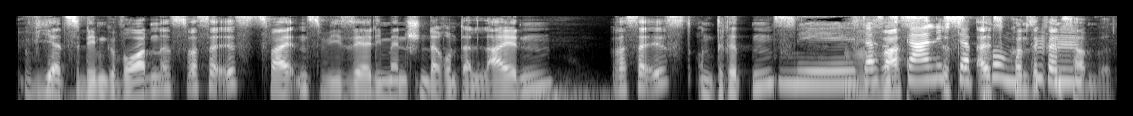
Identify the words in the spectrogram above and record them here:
wie er zu dem geworden ist, was er ist. Zweitens, wie sehr die Menschen darunter leiden, was er ist. Und drittens, Nee, das was ist gar nicht es der als Punkt. Konsequenz Mm-mm. haben wird.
